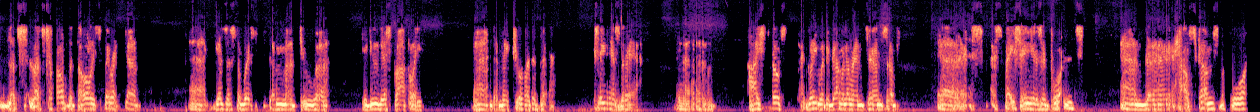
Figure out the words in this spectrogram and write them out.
let's let's hope that the Holy Spirit uh, uh, gives us the wisdom uh, to uh, to do this properly and to make sure that the vaccine is there. Uh, I still agree with the governor in terms of spacing is important, and health comes before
